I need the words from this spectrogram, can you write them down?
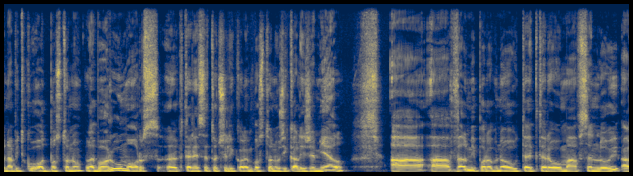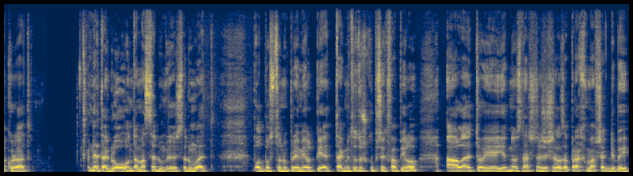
nabídku od Bostonu, lebo rumors, eh, které se točily kolem Bostonu, říkali, že měl a, a velmi podobnou té, kterou má v St. Louis, akorát ne tak dlouho, on tam má sedm, že sedm let, od Bostonu měl pět, tak mi to trošku překvapilo, ale to je jednoznačné, že šel za prachma, však kdyby,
